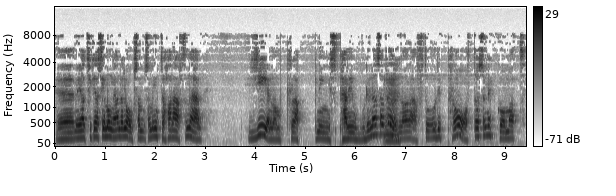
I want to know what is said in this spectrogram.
Eh, Men jag tycker jag ser många andra lag som, som inte har haft de här genomklappningsperioderna som Mm. Frölunda har haft. Och det pratas så mycket om att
